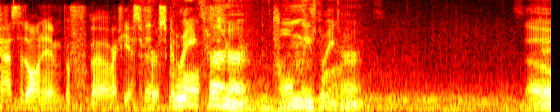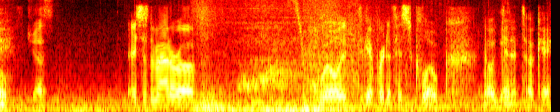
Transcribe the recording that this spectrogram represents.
cast it on him. Bef- uh, right, he has to a first get three off. turner. It's only three turns. So Okay. just It's just a matter of will it get rid of his cloak? No, it didn't. Okay.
